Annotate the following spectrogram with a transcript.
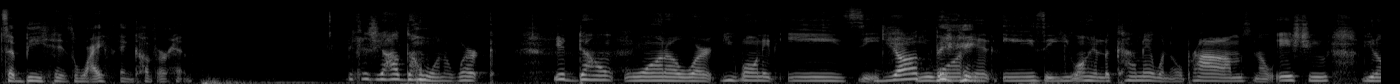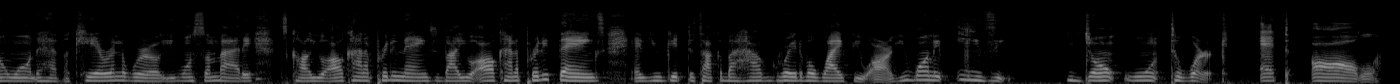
to be his wife and cover him. Because y'all don't want to work. You don't want to work. You want it easy. Y'all you think- want it easy. You want him to come in with no problems, no issues. You don't want to have a care in the world. You want somebody to call you all kind of pretty names, buy you all kind of pretty things, and you get to talk about how great of a wife you are. You want it easy. You don't want to work at all.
